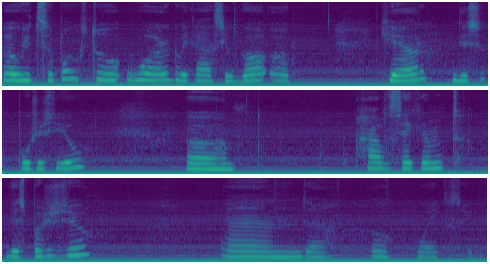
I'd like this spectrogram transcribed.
well it's supposed to work because you go up here this pushes you um, half second this pushes you and uh, oh wait a second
